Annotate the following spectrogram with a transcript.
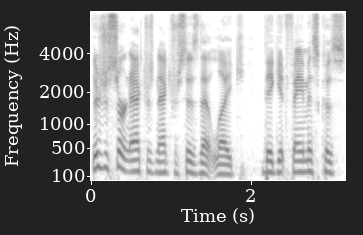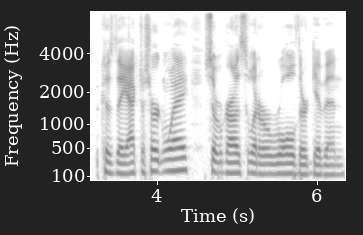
there's just certain actors and actresses that like they get famous because because they act a certain way. So regardless of whatever role they're given,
